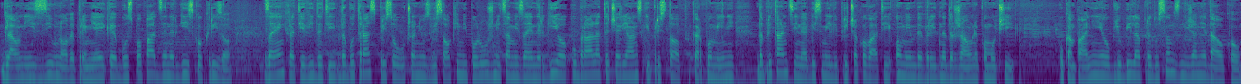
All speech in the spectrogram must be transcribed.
Glavni izziv nove premijejke bo spopad z energijsko krizo. Zaenkrat je videti, da bo tras pri soočanju z visokimi položnicami za energijo ubrala tečerjanski pristop, kar pomeni, da Britanci ne bi smeli pričakovati omembe vredne državne pomoči. V kampanji je obljubila predvsem znižanje davkov.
